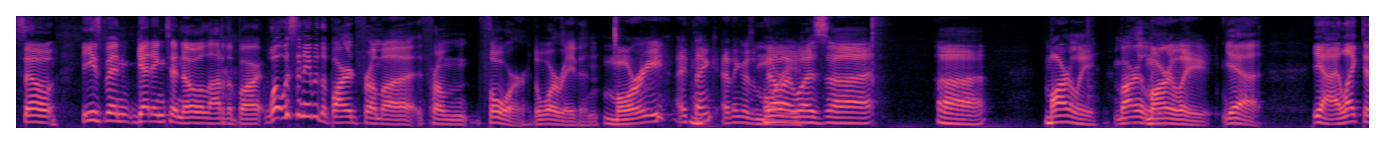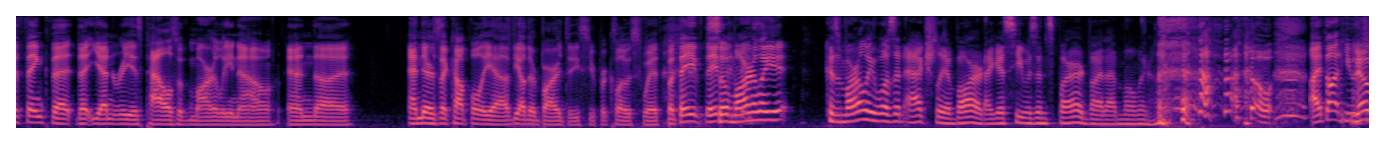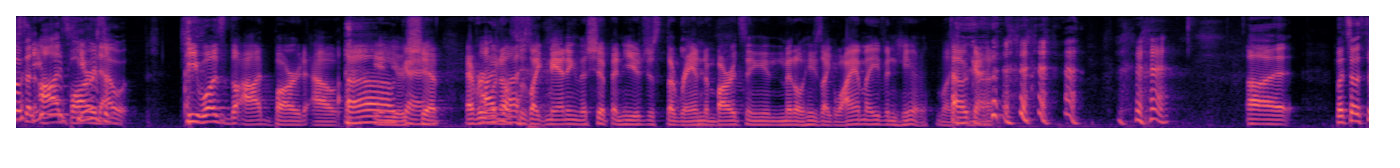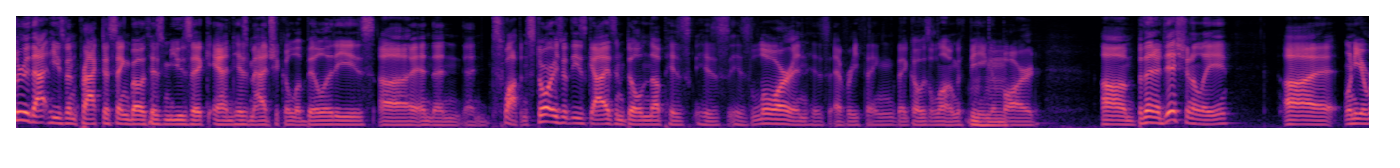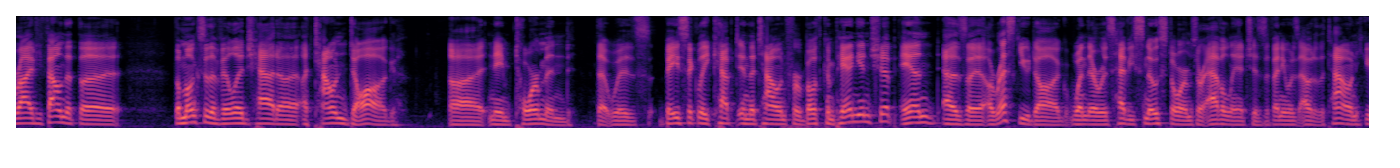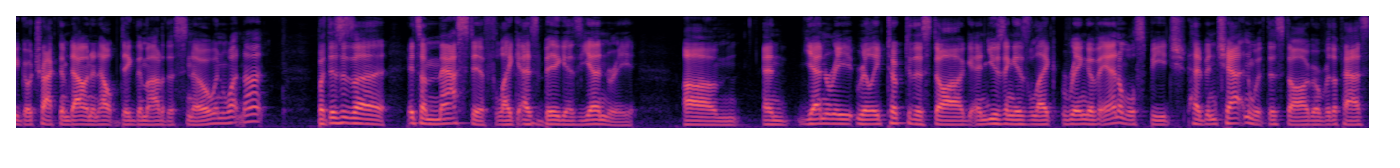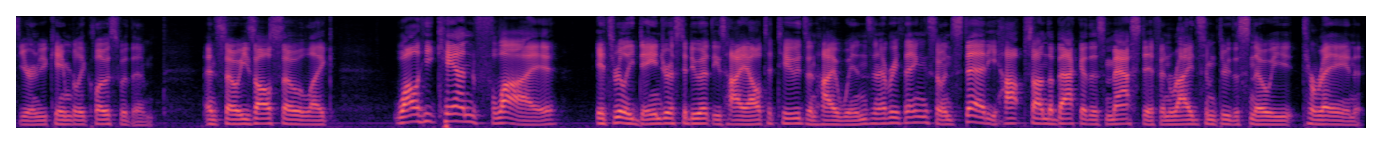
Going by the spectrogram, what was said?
So he's been getting to know a lot of the bard. What was the name of the bard from uh from Thor, the War Raven? Maury, I think. I think it was Maury. No, it was uh, uh, Marley. Marley. Marley. Yeah, yeah. I like to think that that Yenri is pals with Marley now, and uh, and there's a couple, yeah, of the other bards that he's super close with. But they've, they've So Marley, because Marley wasn't actually a bard. I guess he was inspired by that moment. Huh? Oh, I thought he was No, just an odd was- bard was a- out. He was the odd bard out Oh, in your okay. ship. Everyone I else thought- was like manning the ship, and he was just the random bard sitting in the middle. He's like, "Why am I even here?" Like, Okay. Uh, but so through that, he's been practicing both his music and his magical abilities, uh, and then and swapping stories with these guys and building up his his his lore and his everything that goes along with being a bard. Um, but then additionally, uh, when he arrived, he found that the the monks of the village had a, a town dog uh, named Tormund that was basically kept in the town for both companionship and as a, a rescue dog when there was heavy snowstorms or avalanches. If anyone was out of the town, he could go track them down and help dig them out of the snow and whatnot. But this is a it's a mastiff like as big as Yenri. Um, and Yenri really took to this dog and using his like ring of animal speech had been chatting with this dog over the past year and became really close with him. And so he's also like while he can fly, it's really dangerous to do it at these high altitudes and high winds and everything. So instead, he hops on the back of this mastiff and rides him through the snowy terrain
